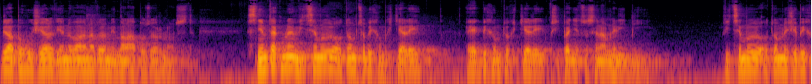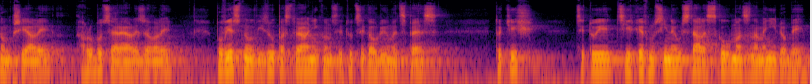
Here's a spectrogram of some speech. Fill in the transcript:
byla bohužel věnována velmi malá pozornost. S ním tak mnohem více mluvil o tom, co bychom chtěli a jak bychom to chtěli, případně co se nám nelíbí. Více mluvil o tom, než bychom přijali a hluboce realizovali pověstnou výzvu pastorální konstituce Gaudium et Spes, totiž, cituji, církev musí neustále zkoumat znamení doby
